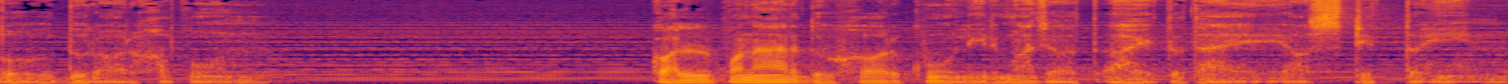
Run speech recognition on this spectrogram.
বহু দূৰৰ সপোন। কল্পনাৰ দুখৰ কুঁৱলীৰ মাজত হয়তো তাই অস্তিত্বহীন।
